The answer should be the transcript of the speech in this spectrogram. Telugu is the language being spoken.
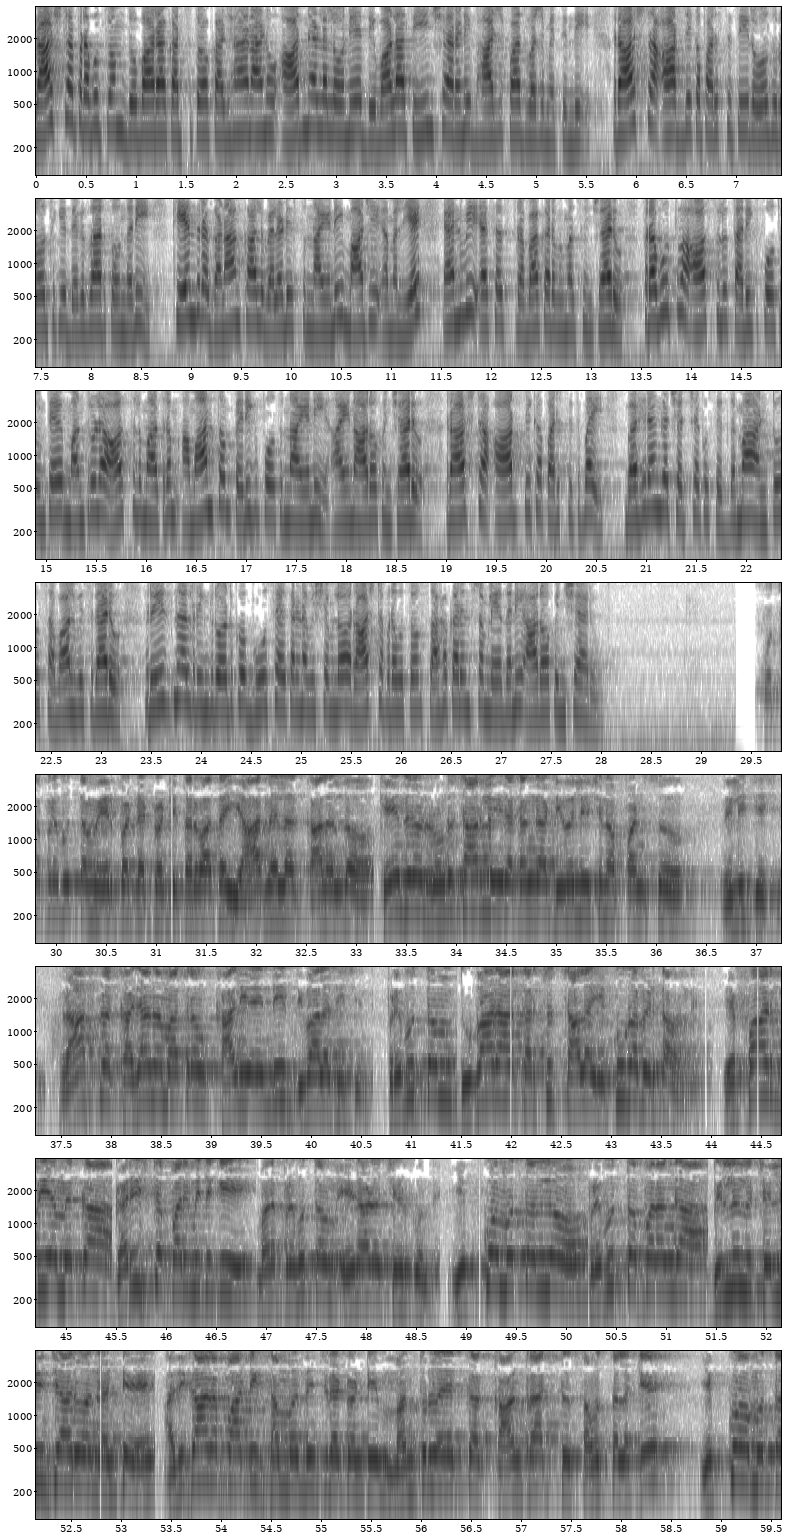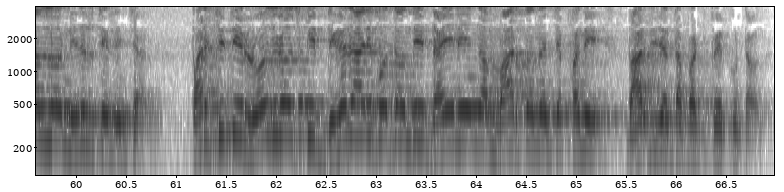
రాష్ట్ర ప్రభుత్వం దుబారా ఖర్చుతో ఖజానాను ఆరు నెలల్లోనే దివాళా తీయించారని భాజపా ధ్వజమెత్తింది. రాష్ట్ర ఆర్థిక పరిస్థితి రోజు రోజుకి దిగజారుతోందని కేంద్ర గణాంకాలు వెల్లడిస్తున్నాయని మాజీ ఎమ్మెల్యే ఎన్వీఎస్ఎస్ ప్రభాకర్ విమర్శించారు. ప్రభుత్వ ఆస్తులు తరిగిపోతుంటే మంత్రుల ఆస్తులు మాత్రం అమాంతం పెరిగిపోతున్నాయని ఆయన ఆరోపించారు. రాష్ట్ర ఆర్థిక పరిస్థితిపై బహిరంగ చర్చకు సిద్ధమా అంటూ సవాల్ విసిరారు. రీజనల్ రింగ్ రోడ్డుకు భూసేకరణ విషయంలో రాష్ట్ర ప్రభుత్వం సహకరించడం లేదని ఆరోపించారు. కొత్త ప్రభుత్వం ఏర్పడినటువంటి తర్వాత ఈ ఆరు నెలల కాలంలో కేంద్రం రెండు సార్లు ఈ రకంగా డివల్యూషన్ ఆఫ్ ఫండ్స్ రిలీజ్ చేసింది. రాష్ట్ర ఖజానా మాత్రం ఖాళీ అయింది దివాలా తీసింది. ప్రభుత్వం దుబారా ఖర్చు చాలా ఎక్కువగా పెడతా ఉంది. ఎఫ్ఆర్బిఎం యొక్క గరిష్ట పరిమితికి మన ప్రభుత్వం ఏనాడో చేరుకుంది. ఎక్కువ మొత్తంలో ప్రభుత్వ పరంగా బిల్లులు చెల్లించారు అని అంటే అధికార పార్టీకి సంబంధించినటువంటి మంత్రుల యొక్క కాంట్రాక్ట్ సంస్థలకే ఎక్కువ మొత్తంలో నిధులు చెల్లించారు. పరిస్థితి రోజు రోజుకి దిగజారిపోతోంది దయనీయంగా మారుతోందని చెప్పని భారతీయ జనతా పార్టీ పేర్కొంటా ఉంది.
